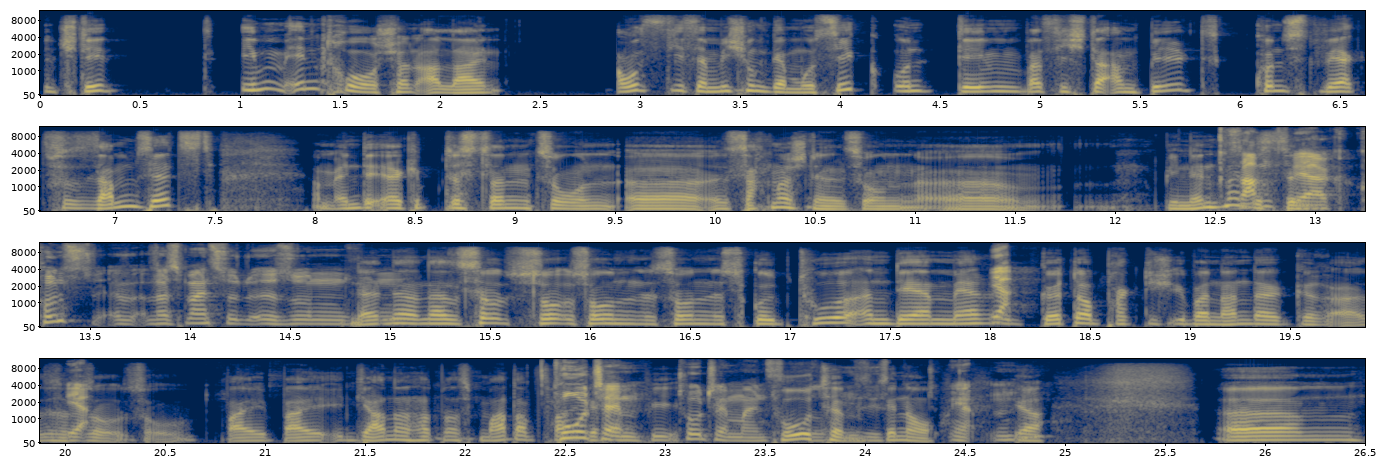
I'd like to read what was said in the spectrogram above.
entsteht im Intro schon allein aus dieser Mischung der Musik und dem, was sich da am Bildkunstwerk zusammensetzt, am Ende ergibt es dann so ein, äh, sag mal schnell, so ein, äh, wie nennt man das denn? Gesamtwerk, Kunst, äh, was meinst du, äh, so ein. Na, na, na, so, so, so, ein, so eine Skulptur, an der mehrere Ja. Götter praktisch übereinander, also Ja. so, so bei, bei Indianern hat man es Marterpfahl Totem, wie- Totem meinst Totem, du? siehst- genau. Ja, mhm. Ja. Ähm,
